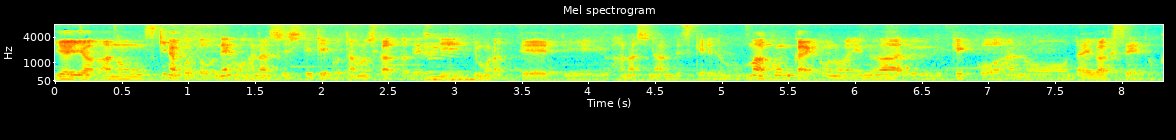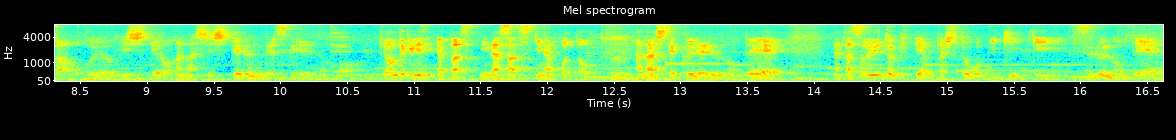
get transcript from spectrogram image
いやいやあの好きなことをねお話しして結構楽しかったですって言ってもらってっていう話なんですけれども、まあ今回この NR 結構あの大学生とかをお呼びしてお話ししてるんですけれども基本的にやっぱ皆さん好きなことを話してくれるので、なんかそういう時ってやっぱ人を生き生きするので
